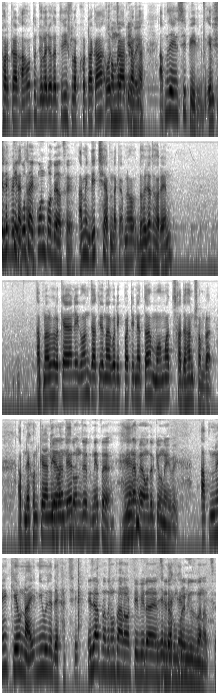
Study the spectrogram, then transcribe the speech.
সরকার আহত জুলাই যোদ্ধা তিরিশ লক্ষ টাকা ও চার কাঠা। আপনাদের এনসিপির নেতা। কোথায় কোন পদে আছে? আমি দিচ্ছি আপনাকে আপনি ধৈর্য ধরেন। আপনার হলো কেরানীগঞ্জ জাতীয় নাগরিক পার্টি নেতা মোহাম্মদ শাহজাহান সম্রাট। আপনি এখন কেরানীগঞ্জের নেতা? এই নামে আমাদের কেউ নাই ভাই। আপনি কেউ নাই নিউজে দেখাচ্ছি। এই যে আপনাদের মতো আনোয়ার টিভিরা এরকম করে নিউজ বানাচ্ছে।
